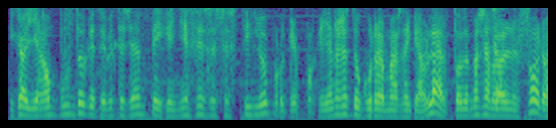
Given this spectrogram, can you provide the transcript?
Y claro, llega un punto que te metes ya en pequeñeces de ese estilo porque, porque ya no se te ocurre más de qué hablar. Todo lo demás se hablar en el foro.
